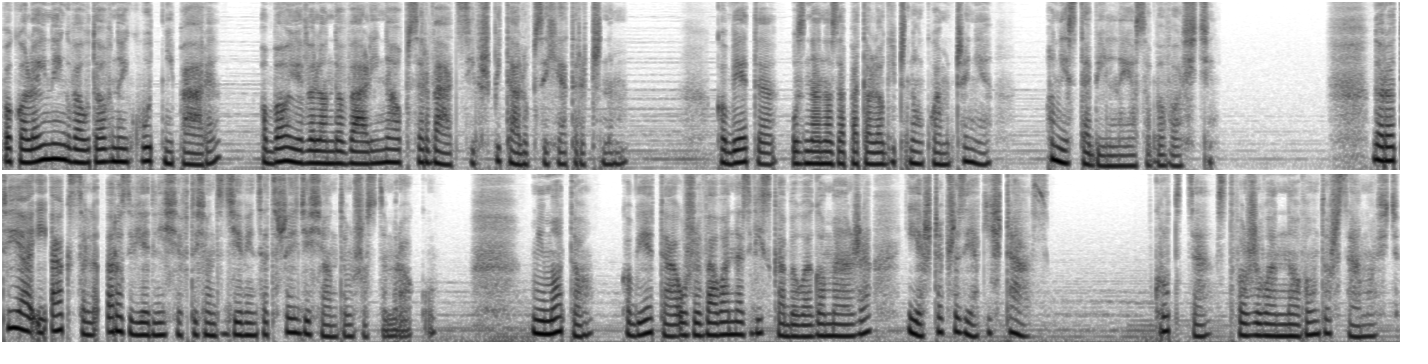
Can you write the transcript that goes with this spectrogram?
Po kolejnej gwałtownej kłótni pary oboje wylądowali na obserwacji w szpitalu psychiatrycznym. Kobietę uznano za patologiczną kłamczynię o niestabilnej osobowości. Dorotia i Axel rozwiedli się w 1966 roku. Mimo to kobieta używała nazwiska byłego męża jeszcze przez jakiś czas. Wkrótce stworzyła nową tożsamość.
